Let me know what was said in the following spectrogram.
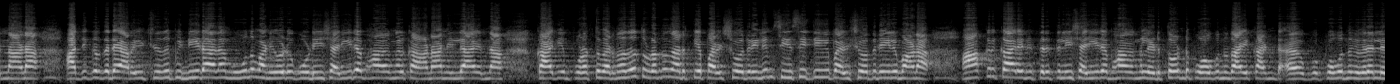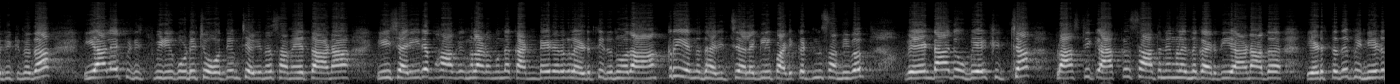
എന്നാണ് അധികൃതരെ അറിയിച്ചത്. പിന്നീടാണ് മൂന്ന് മണിയോടുകൂടി ശരീരഭാഗങ്ങൾ കാണാനില്ല എന്ന കാര്യം പുറത്തു വരുന്നത്. തുടർന്ന് നടത്തിയ പരിശോധനയിലും സി സി ടി വി പരിശോധനയിലുമാണ് ആക്രിക്കാരൻ ഇത്തരത്തിൽ ഈ ശരീരഭാഗങ്ങൾ എടുത്തുകൊണ്ട് പോകുന്നതായി കണ്ട പോകുന്ന വിവരം ലഭിക്കുന്നത്. ഇയാളെ പിടി പിടികൂടി ചോദ്യം ചെയ്യുന്ന സമയത്താണ് ഈ ശരീരഭാഗങ്ങൾ അടങ്ങുന്ന കണ്ടെയ്നറുകൾ എടുത്തിരുന്നു അത് ആക്രി എന്ന് ധരിച്ച് അല്ലെങ്കിൽ ഈ പടിക്കെട്ടിന് സമീപം വേണ്ടാതെ ഉപേക്ഷിച്ച പ്ലാസ്റ്റിക് ആക്രി സാധനങ്ങൾ എന്ന് കരുതിയാണ് അത് എടുത്തത്. പിന്നീട്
